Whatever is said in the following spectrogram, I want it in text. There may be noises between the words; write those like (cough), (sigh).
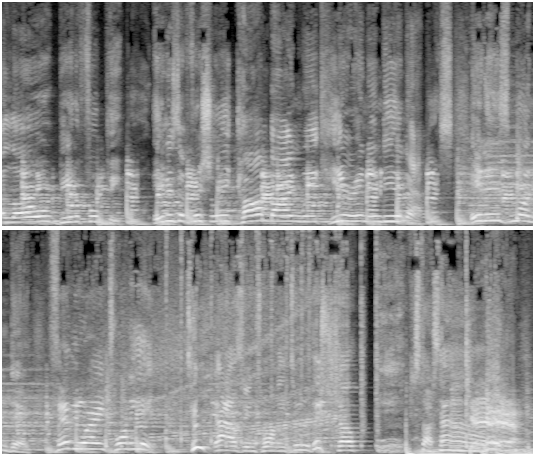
Hello, beautiful people. It is officially Combine Week here in Indianapolis. It is Monday, February 28th, 2022. This show starts now.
